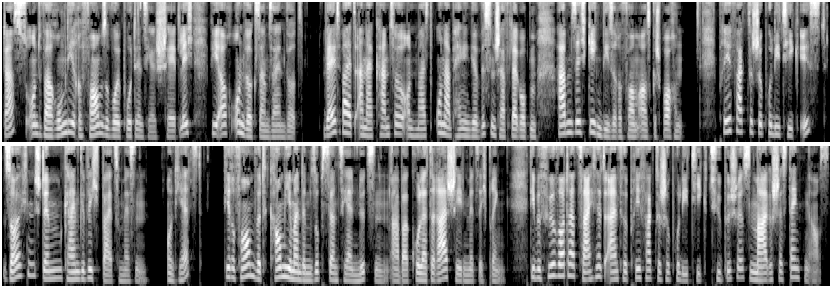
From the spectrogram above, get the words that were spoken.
dass und warum die Reform sowohl potenziell schädlich wie auch unwirksam sein wird. Weltweit anerkannte und meist unabhängige Wissenschaftlergruppen haben sich gegen diese Reform ausgesprochen. Präfaktische Politik ist, solchen Stimmen kein Gewicht beizumessen. Und jetzt? Die Reform wird kaum jemandem substanziell nützen, aber Kollateralschäden mit sich bringen. Die Befürworter zeichnet ein für präfaktische Politik typisches magisches Denken aus.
